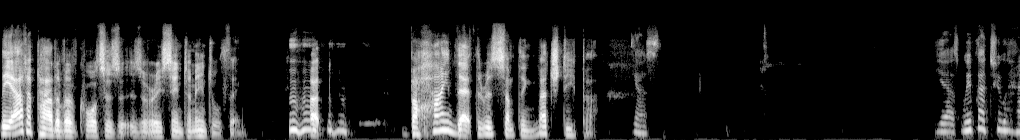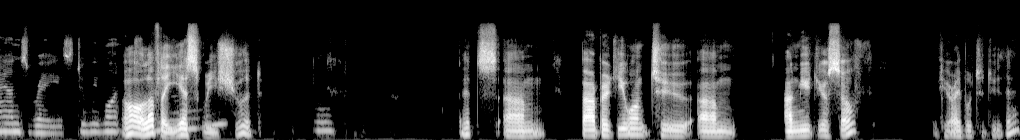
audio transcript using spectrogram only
The outer part of it of course is, is a very sentimental thing mm-hmm, but mm-hmm. behind that there is something much deeper yes Yes, we've got two hands raised. Do we want? Oh, lovely. Yes, we should. Let's, um, Barbara, do you want to um, unmute yourself if you're able to do that?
